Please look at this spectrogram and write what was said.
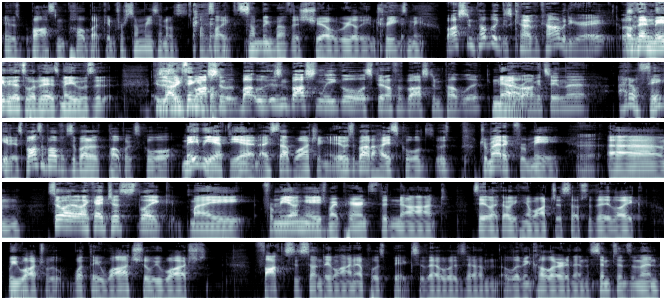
It was Boston Public and for some reason I was I was like something about this show really intrigues me. Boston Public is kind of a comedy, right? Oh, then maybe that's what it is. Maybe it was a. because like? Boston, Bo- isn't Boston Legal a spinoff of Boston Public? No. Am I wrong in saying that? I don't think it is. Boston Public's about a public school. Maybe at the end, I stopped watching it. It was about a high school. It was dramatic for me. Um, so I like I just like my from a young age, my parents did not say like, oh, you can watch this stuff. So they like we watched what they watched. So we watched Fox's Sunday lineup was big. So that was um, In Living Color, and then The Simpsons, and then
